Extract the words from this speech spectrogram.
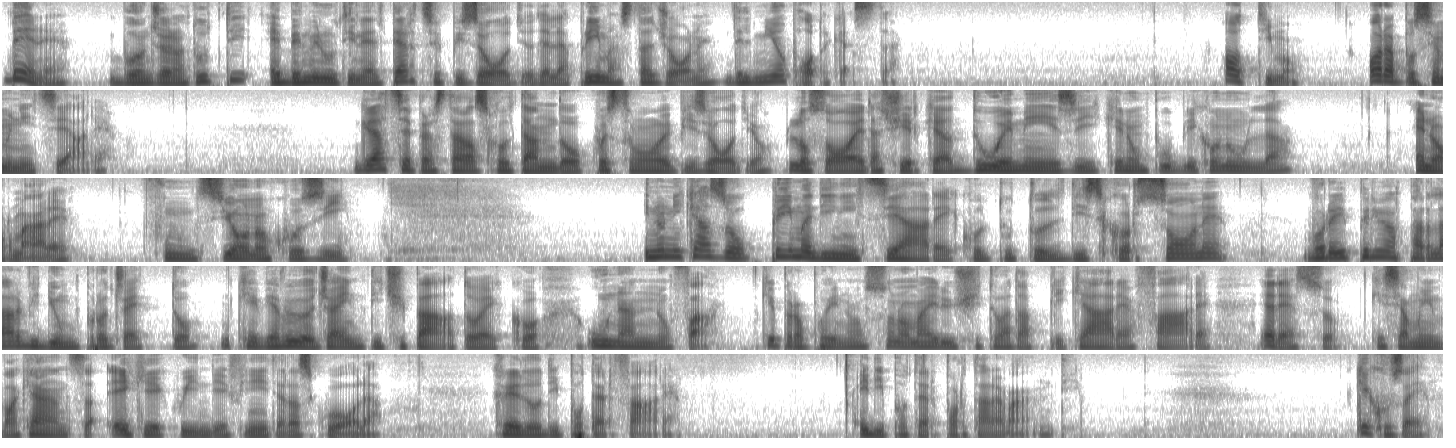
Bene, buongiorno a tutti e benvenuti nel terzo episodio della prima stagione del mio podcast. Ottimo, ora possiamo iniziare. Grazie per stare ascoltando questo nuovo episodio. Lo so, è da circa due mesi che non pubblico nulla. È normale, funziono così. In ogni caso, prima di iniziare col tutto il discorsone, vorrei prima parlarvi di un progetto che vi avevo già anticipato, ecco, un anno fa che però poi non sono mai riuscito ad applicare, a fare. E adesso che siamo in vacanza e che quindi è finita la scuola, credo di poter fare e di poter portare avanti. Che cos'è?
